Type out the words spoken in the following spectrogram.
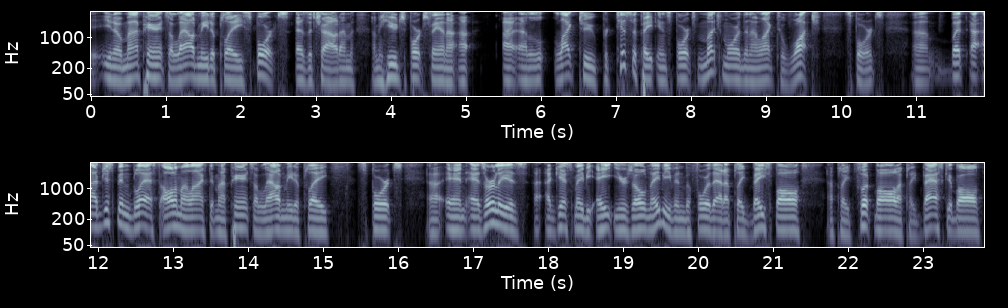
you know, my parents allowed me to play sports as a child. I'm I'm a huge sports fan. I, I, I like to participate in sports much more than I like to watch sports. Um, but I, have just been blessed all of my life that my parents allowed me to play sports. Uh, and as early as I guess maybe eight years old, maybe even before that, I played baseball, I played football, I played basketball.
